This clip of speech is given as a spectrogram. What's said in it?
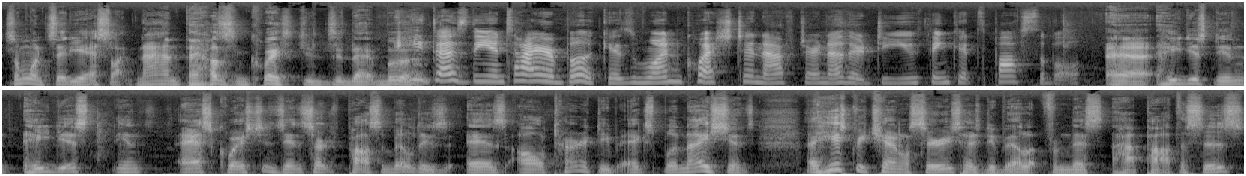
someone said he asked like nine thousand questions in that book. He does the entire book as one question after another. Do you think it's possible? Uh, he just in, he just in, asks questions, inserts possibilities as alternative explanations. A History Channel series has developed from this hypothesis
